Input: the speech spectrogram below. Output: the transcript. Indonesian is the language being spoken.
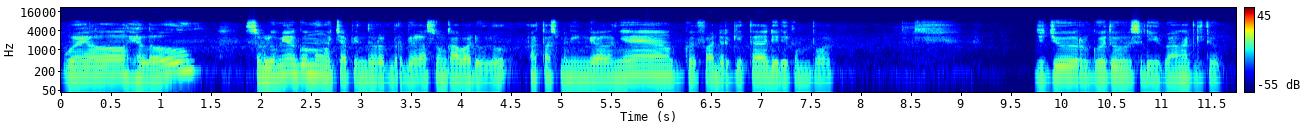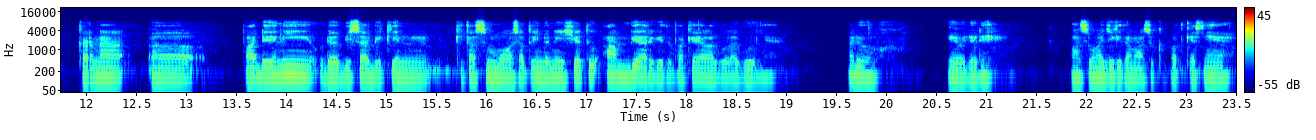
Well, hello. Sebelumnya gue mau ngucapin turut berbela sungkawa dulu atas meninggalnya godfather kita Didi Kempot. Jujur gue tuh sedih banget gitu karena uh, Pak Denny udah bisa bikin kita semua satu Indonesia tuh ambiar gitu pakai lagu-lagunya. Aduh, ya udah deh. Langsung aja kita masuk ke podcastnya ya.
